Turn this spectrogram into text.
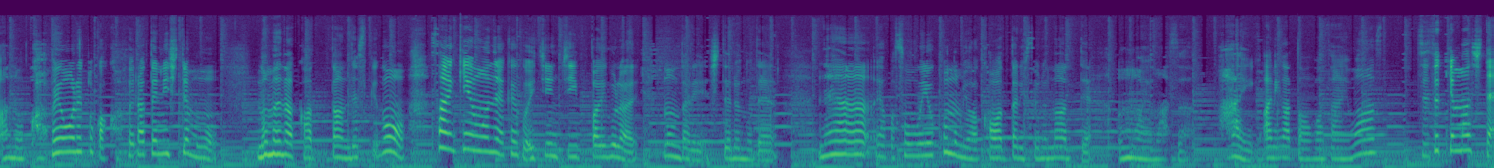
あの、カフェオレとかカフェラテにしても飲めなかったんですけど、最近はね、結構1日1杯ぐらい飲んだりしてるので、ねやっぱそういう好みは変わったりするなって思います。はい、ありがとうございます。続きまして、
